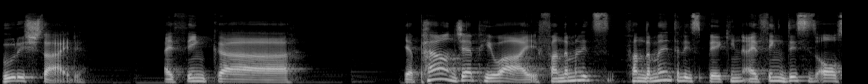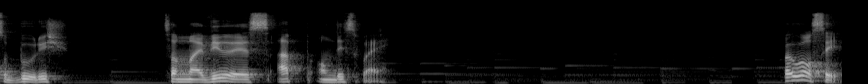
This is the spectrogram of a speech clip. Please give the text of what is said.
bullish side. I think uh, yeah, pound JPY fundamentally fundamentally speaking, I think this is also bullish. So my view is up on this way. But we'll see.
